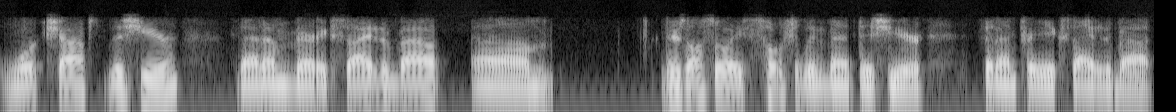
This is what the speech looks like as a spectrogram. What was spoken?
workshops this year that I'm very excited about. Um, there's also a social event this year that I'm pretty excited about,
